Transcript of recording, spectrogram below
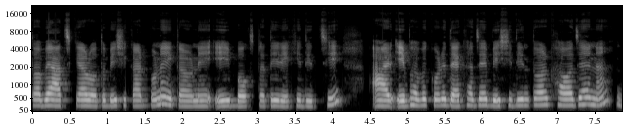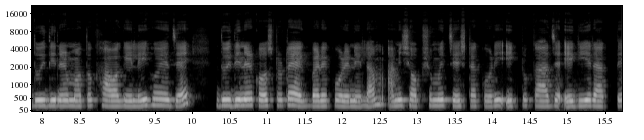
তবে আজকে আর অত বেশি কাটবো না এই কারণে এই বক্সটাতেই রেখে দিচ্ছি। আর এভাবে করে দেখা যায় বেশি দিন তো আর খাওয়া যায় না। দুই দিনের মতো খাওয়া গেলেই হয়ে যায়। দুই দিনের কষ্টটা একবারে করে নিলাম। আমি সবসময় চেষ্টা করি একটু কাজ এগিয়ে রাখতে।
